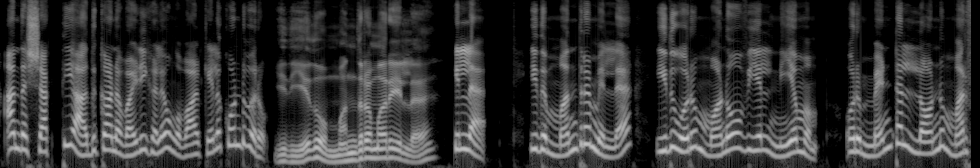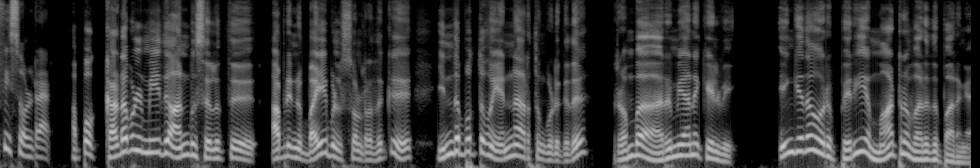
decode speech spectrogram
அந்த சக்தி அதுக்கான வழிகளை உங்க வாழ்க்கையில கொண்டு வரும். இது ஏதோ மந்திர மாதிரி இல்ல? இல்ல. இது மந்திரம் இல்ல. இது ஒரு மனோவியல் நியமம். ஒரு மென்டல் லான்னு மர்ஃபி சொல்றார். அப்போ கடவுள் மீது அன்பு செலுத்து அப்படின்னு பைபிள் சொல்றதுக்கு இந்த புத்தகம் என்ன அர்த்தம் கொடுக்குது? ரொம்ப அருமையான கேள்வி. இங்கதான் ஒரு பெரிய மாற்றம் வருது பாருங்க.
